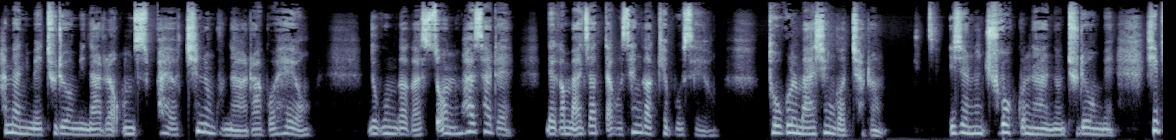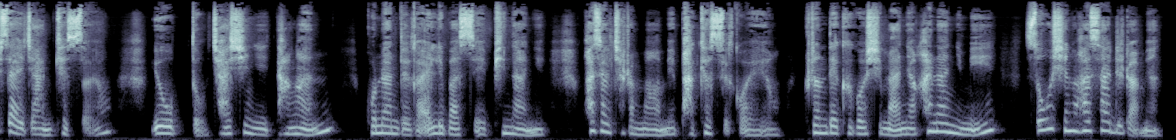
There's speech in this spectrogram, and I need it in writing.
하나님의 두려움이 나를 엄습하여 치는구나 라고 해요. 누군가가 쏜 화살에 내가 맞았다고 생각해 보세요. 독을 마신 것처럼 이제는 죽었구나 하는 두려움에 휩싸이지 않겠어요? 요업도 자신이 당한 고난들과 엘리바스의 비난이 화살처럼 마음에 박혔을 거예요. 그런데 그것이 만약 하나님이 쏘신 화살이라면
